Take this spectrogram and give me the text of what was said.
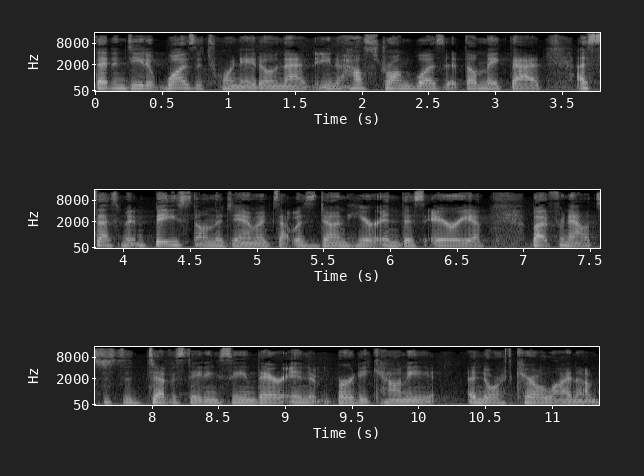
that indeed it was a tornado and that, you know, how strong was it? They'll make that assessment based on the damage that was done here in this area. But for now, it's just a devastating scene there in Bertie County, uh, North Carolina.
